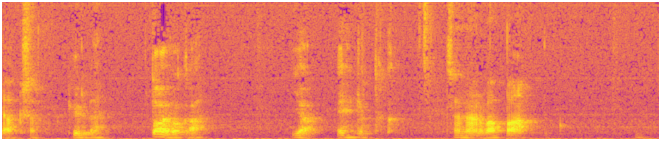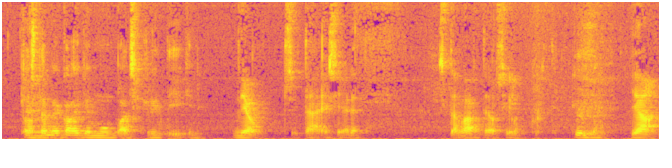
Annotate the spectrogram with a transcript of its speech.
jakso. Kyllä. Toivokaa ja ehdottakaa. Sana on vapaa. Kestämme kaiken muun paitsi kritiikin. Joo, sitä ei siedetä. Sitä varten on silkkurit. Kyllä. Ja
